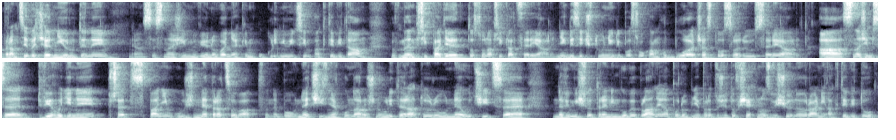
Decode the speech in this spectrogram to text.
V rámci večerní rutiny eh, se snažím věnovat nějakým uklidňujícím aktivitám. V mém případě to jsou například seriály. Někdy si čtu, někdy poslouchám hudbu, ale často sleduju seriály. A snažím se dvě hodiny před spaním už nepracovat nebo nečíst nějakou náročnou literaturu, neučit se, nevymýšlet tréninkové plány a podobně, protože to všechno zvyšuje neurální aktivitu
